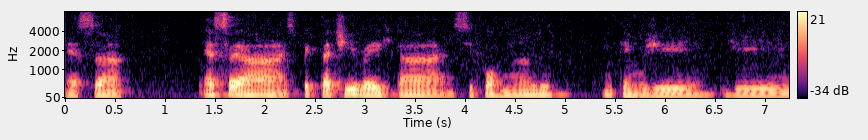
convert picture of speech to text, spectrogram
essa, essa é a expectativa aí que está se formando em termos de, de,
